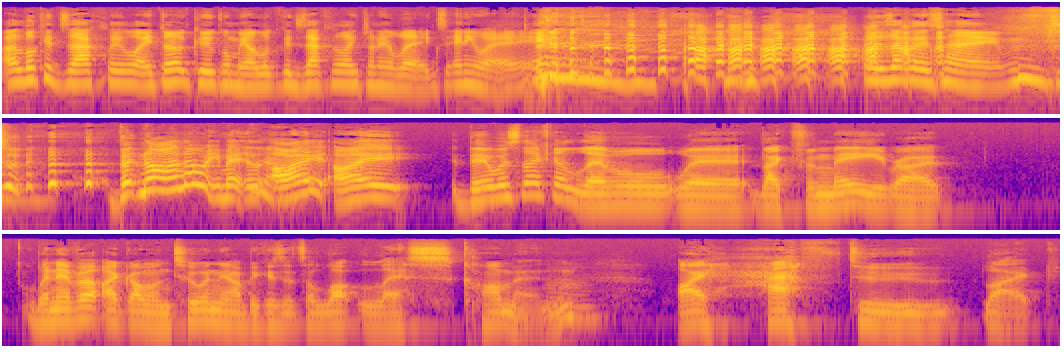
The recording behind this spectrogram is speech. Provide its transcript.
I look exactly like, don't Google me, I look exactly like Johnny Legs. Anyway. exactly the same. But no, I know what you mean. I, I, there was like a level where, like, for me, right, whenever I go on tour now, because it's a lot less common, mm. I have to, like,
